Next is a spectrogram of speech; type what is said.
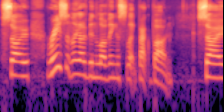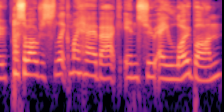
So recently I've been loving a slick back bun. So so I'll just slick my hair back into a low bun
